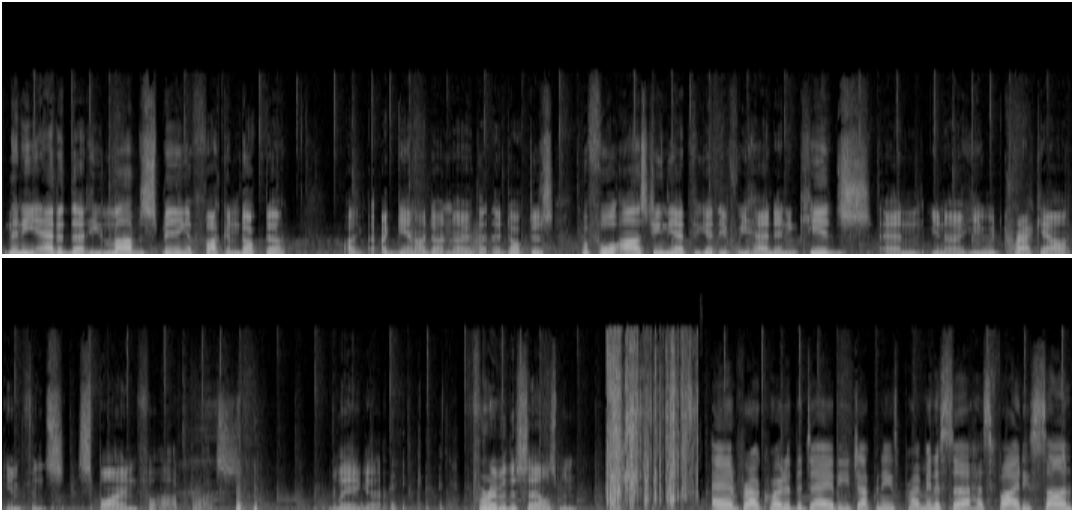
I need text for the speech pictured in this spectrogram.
And then he added that he loves being a fucking doctor. I, again, I don't know that they're doctors. Before asking the advocate if we had any kids, and you know, he would crack our infant's spine for half price. well, there you go. Forever the salesman. And for our quote of the day, the Japanese Prime Minister has fired his son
